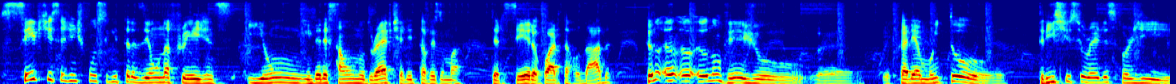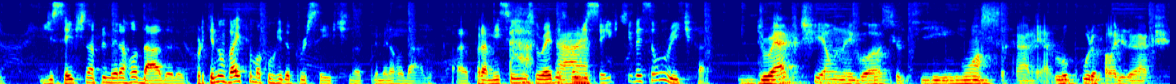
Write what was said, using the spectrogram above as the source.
safety, se a gente conseguir trazer um na free agents e um endereçar um no draft ali, talvez uma terceira ou quarta rodada. Eu, eu, eu não vejo. É, eu ficaria muito triste se o Raiders for de de safety na primeira rodada, né? porque não vai ter uma corrida por safety na primeira rodada. Ah, para mim, se, ah, se, o Raiders for de safety, vai ser um reach, cara. Draft é um negócio que, nossa, cara, é loucura falar de draft.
